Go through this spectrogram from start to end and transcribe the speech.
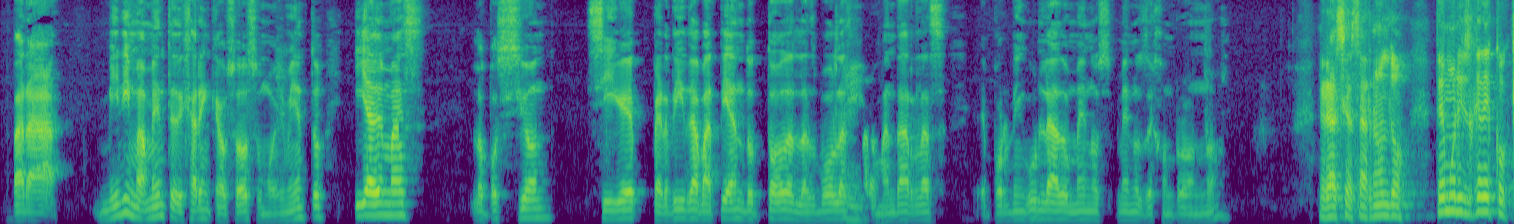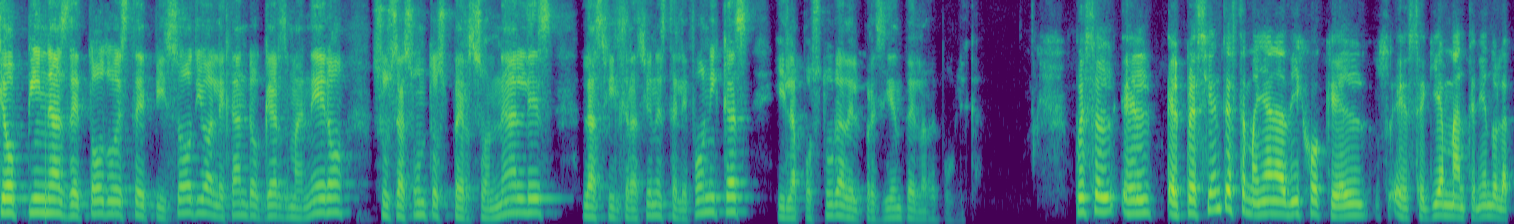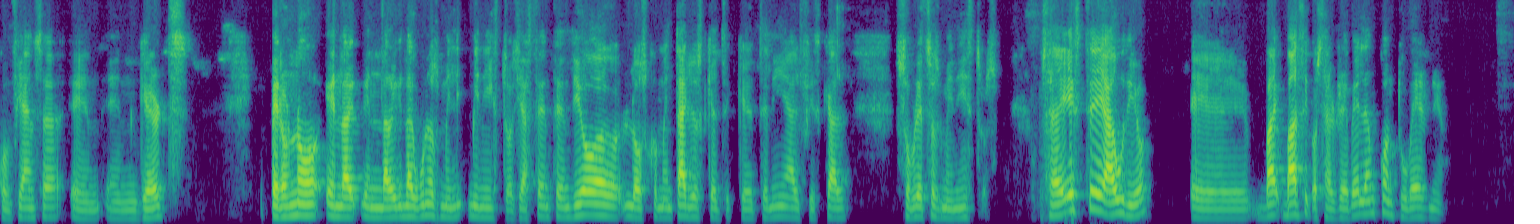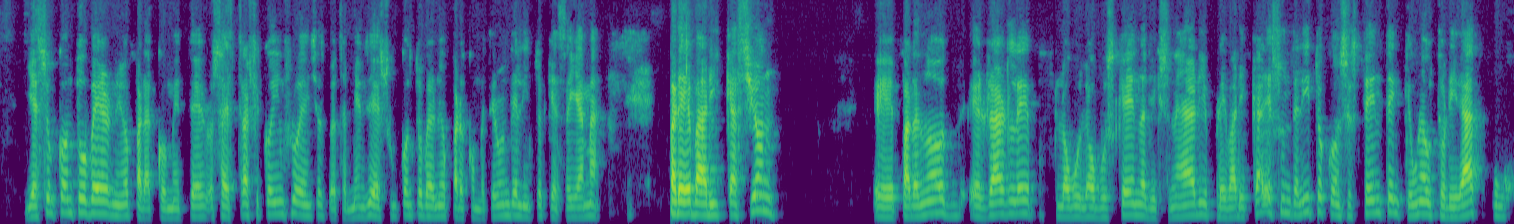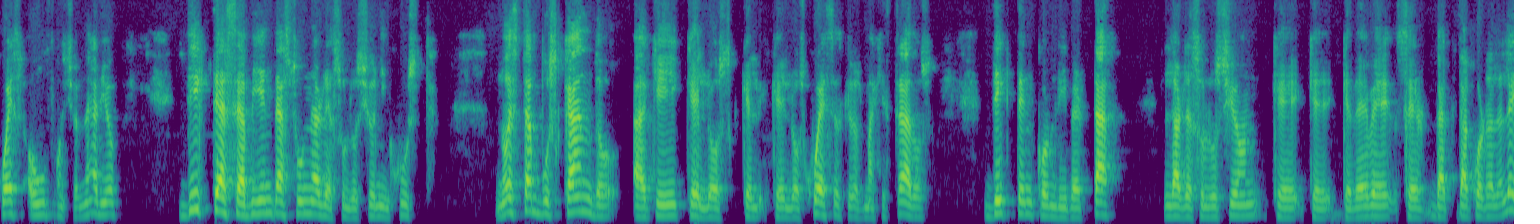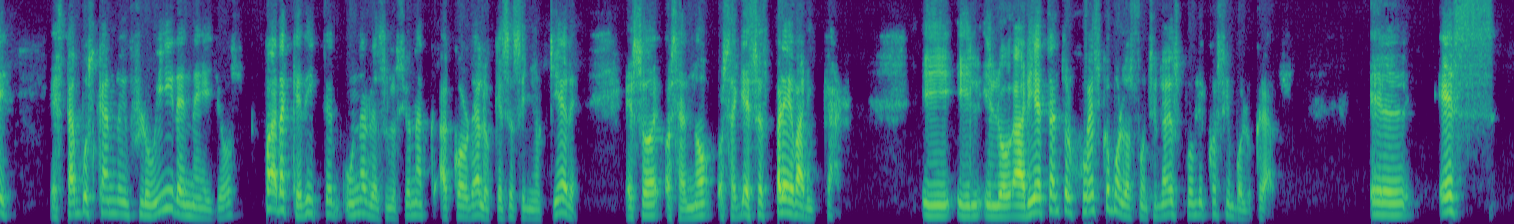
para mínimamente dejar encausado su movimiento y además la oposición sigue perdida, bateando todas las bolas para mandarlas eh, por ningún lado, menos, menos de jonrón, ¿no? Gracias, Arnoldo. Temoris Greco, ¿qué opinas de todo este episodio? Alejandro Gersmanero, sus asuntos personales, las filtraciones telefónicas y la postura del presidente de la República. Pues el, presidente esta mañana dijo que él eh, seguía manteniendo la confianza en, en Gertz, pero no en, algunos ministros. Ya se entendió los comentarios que, tenía el fiscal sobre estos ministros. O sea, este audio eh, básico, o sea, revela un contubernio. Y es un contubernio para cometer, o sea, es tráfico de influencias, pero también es un contubernio para cometer un delito que se llama prevaricación. Eh, para no errarle, lo, lo, busqué en el diccionario, prevaricar es un delito consistente en que una autoridad, un juez o un funcionario dicte a sabiendas una resolución injusta. No están buscando aquí que los, que, los jueces, que los magistrados dicten con libertad la resolución que, debe ser de, acuerdo a la ley. Están buscando influir en ellos para que dicten una resolución acorde a lo que ese señor quiere. Eso, o sea, no, o sea, eso es prevaricar. Y, y, lo haría tanto el juez como los funcionarios públicos involucrados. El, es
